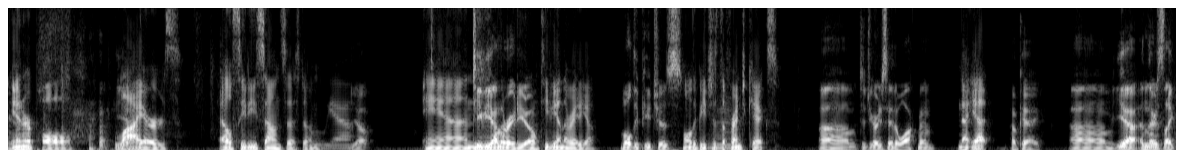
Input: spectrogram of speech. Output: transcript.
Interpol. Liars. LCD Soundsystem. Oh yeah. Yep. And TV on the radio. TV on the radio. Moldy Peaches. Moldy Peaches, the French Kicks. Um, did you already say the Walkmen? Not yet. Okay. Um, yeah, and there's like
